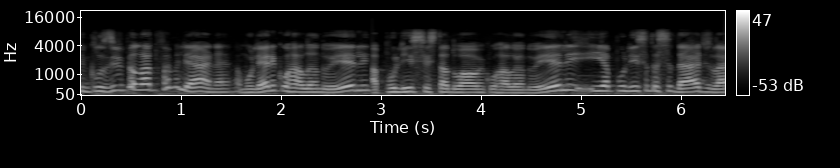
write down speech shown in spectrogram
inclusive pelo lado familiar, né? A mulher encurralando ele, a polícia estadual encurralando ele e a polícia da cidade lá,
